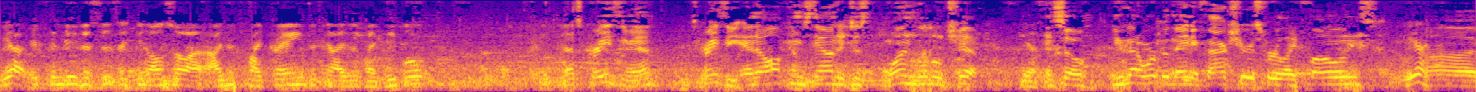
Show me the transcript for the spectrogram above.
Yeah, it can do distance. It can also uh, identify trains. It can identify people. That's crazy, man. It's crazy, and it all comes down to just one little chip. Yes. And so you got to work with manufacturers for like phones. Yeah. Uh,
